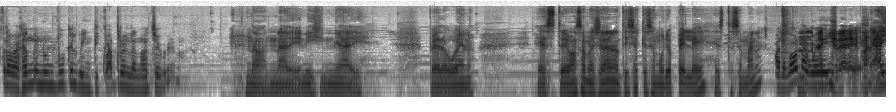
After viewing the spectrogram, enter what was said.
trabajando en un book el 24 en la noche, güey. No, nadie, ni, ni nadie. Pero bueno. Este, vamos a mencionar la noticia que se murió Pelé esta semana. Maradona, güey. era- Ay,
